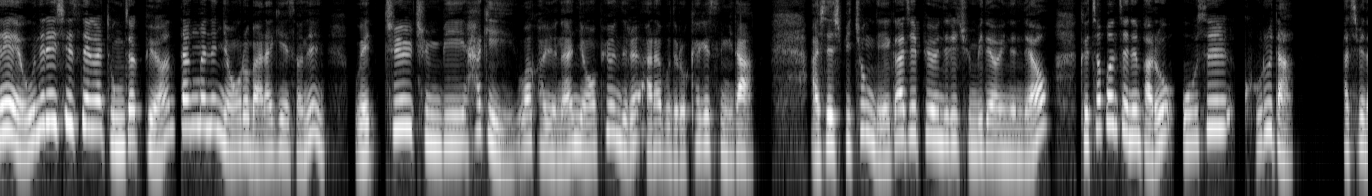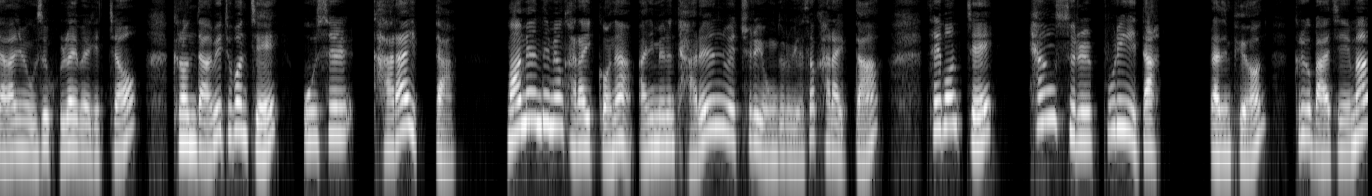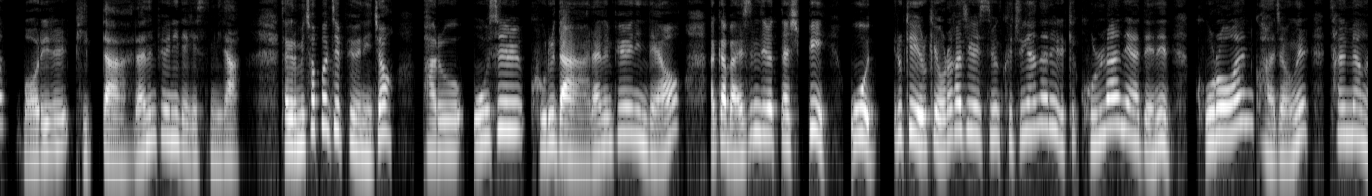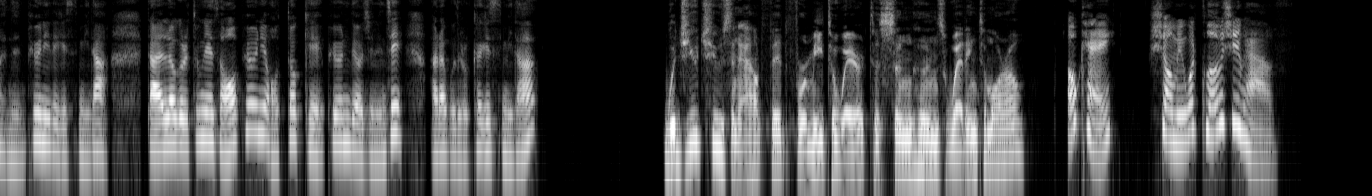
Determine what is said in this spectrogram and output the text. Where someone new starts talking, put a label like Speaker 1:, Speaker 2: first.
Speaker 1: 네, 오늘의 실생활 동작 표현 딱 맞는 영어로 말하기 위해서는 외출 준비하기와 관련한 영어 표현들을 알아보도록 하겠습니다. 아시다시피 총 네 가지 표현들이 준비되어 있는데요. 그 첫 번째는 바로 옷을 고르다. 아침에 나가려면 옷을 골라 입어야겠죠? 그런 다음에 두 번째, 옷을 갈아입다. 마음에 안 들면 갈아입거나 아니면 다른 외출의 용도를 위해서 갈아입다. 세 번째, 향수를 뿌리다. 라는 표현, 그리고 마지막 머리를 빗다 라는 표현이 되겠습니다. 자, 그러면 첫 번째 표현이죠. 바로 옷을 고르다 라는 표현인데요. 아까 말씀드렸다시피 옷, 이렇게 이렇게 여러 가지가 있으면 그 중에 하나를 이렇게 골라내야 되는 그러한 과정을 설명하는 표현이 되겠습니다. 다이얼로그를 통해서 표현이 어떻게 표현되어지는지 알아보도록 하겠습니다.
Speaker 2: Would you choose an outfit for me to wear to Sung Hoon's wedding tomorrow?
Speaker 3: Okay. Show me what clothes you have.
